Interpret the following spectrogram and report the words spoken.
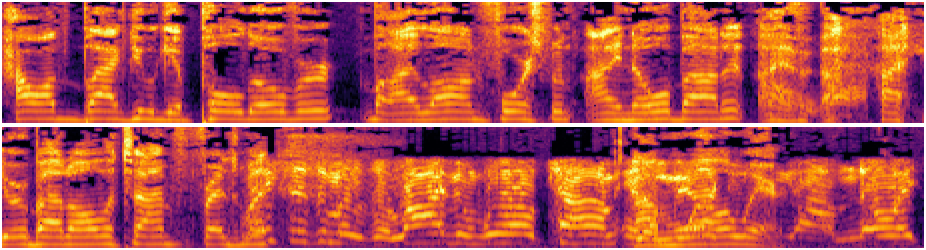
how often black people get pulled over by law enforcement. I know about it. I, oh, wow. I hear about it all the time from friends. Racism is alive and well, Tom, in I'm America. well aware. We all know it.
